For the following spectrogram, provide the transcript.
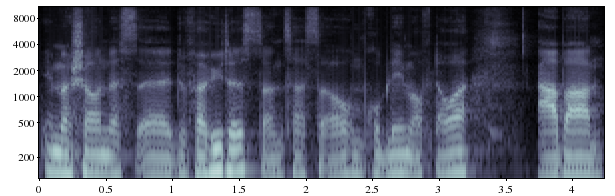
immer schauen, dass äh, du verhütest, sonst hast du auch ein Problem auf Dauer. Aber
